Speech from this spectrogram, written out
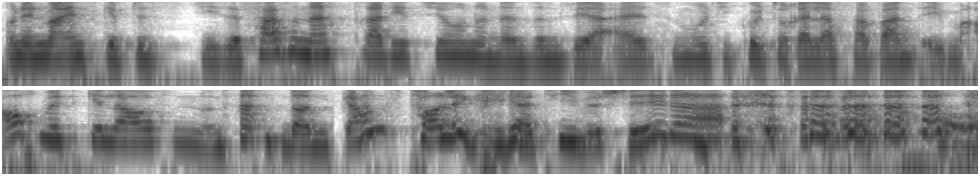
Und in Mainz gibt es diese Fasenachtstradition und dann sind wir als multikultureller Verband eben auch mitgelaufen und hatten dann ganz tolle kreative Schilder, Oh.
